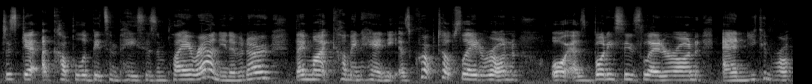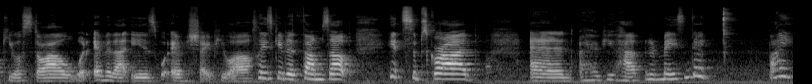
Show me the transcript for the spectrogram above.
just get a couple of bits and pieces and play around. You never know, they might come in handy as crop tops later on or as bodysuits later on and you can rock your style whatever that is whatever shape you are please give it a thumbs up hit subscribe and I hope you have an amazing day. Bye.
